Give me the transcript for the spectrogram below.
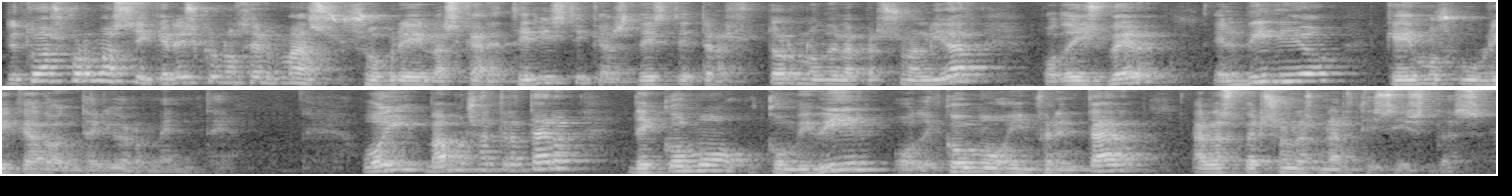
De todas formas, si queréis conocer más sobre las características de este trastorno de la personalidad, podéis ver el vídeo que hemos publicado anteriormente. Hoy vamos a tratar de cómo convivir o de cómo enfrentar a las personas narcisistas.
